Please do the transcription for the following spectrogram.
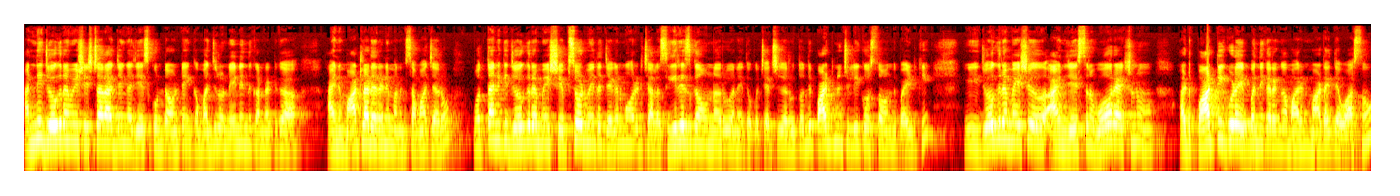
అన్ని జోగి రమేష్ ఇష్టారాజ్యంగా చేసుకుంటా ఉంటే ఇంకా మధ్యలో నేనెందుకు అన్నట్టుగా ఆయన మాట్లాడారని మనకు సమాచారం. మొత్తానికి జోగి రమేష్ ఎపిసోడ్ మీద జగన్మోహన్ రెడ్డి చాలా సీరియస్గా ఉన్నారు అనేది ఒక చర్చ జరుగుతుంది. పార్టీ నుంచి లీక్ వస్తూ ఉంది బయటికి. ఈ జోగి రమేష్ ఆయన చేస్తున్న ఓవర్ యాక్షన్ అటు పార్టీ కూడా ఇబ్బందికరంగా మారిన మాట అయితే వాస్తవం.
